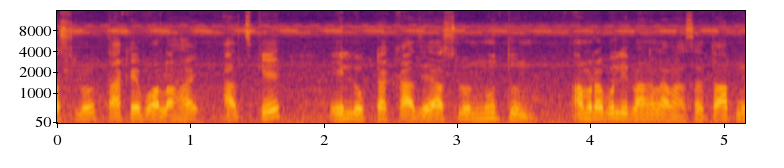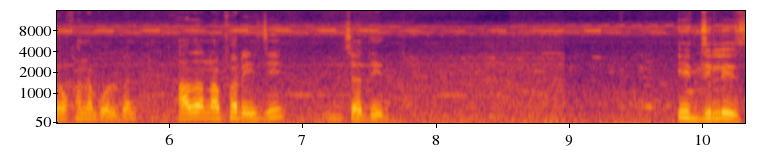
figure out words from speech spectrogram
আসলো, তাকে বলা হয় আজকে এই লোকটা কাজে আসলো নতুন। আমরা বলি বাংলা ভাষা। তো আপনি ওখানে বলবেন হাজা নাফার ইজি জাদিদ। ইজলিস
